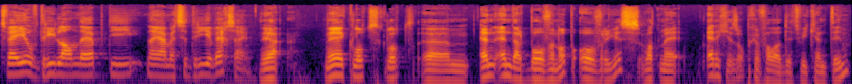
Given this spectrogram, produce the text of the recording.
twee of drie landen hebt die nou ja, met z'n drieën weg zijn. Ja, Nee, klopt, klopt. Um, en, en daarbovenop, overigens, wat mij erg is opgevallen dit weekend in,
